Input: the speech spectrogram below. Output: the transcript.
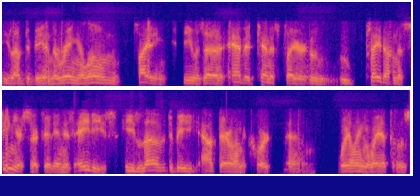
he loved to be in the ring alone fighting. He was an avid tennis player who who played on the senior circuit in his 80s. He loved to be out there on the court, uh, wailing away at those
